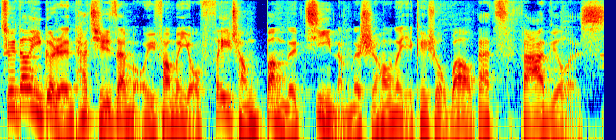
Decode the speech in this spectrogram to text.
所以当一个人他其实在某一方面有非常棒的技能的时候呢，也可以说 Wow, that's fabulous。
